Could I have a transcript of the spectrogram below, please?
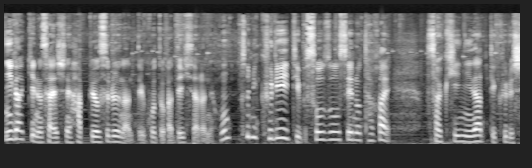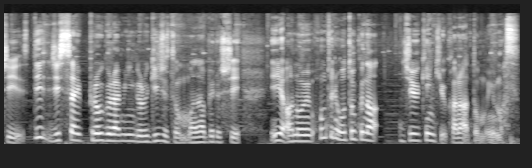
2学期の最初に発表するなんていうことができたらね本当にクリエイティブ創造性の高い作品になってくるしで実際プログラミングの技術も学べるしいやあの本当にお得な自由研究かなと思います。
